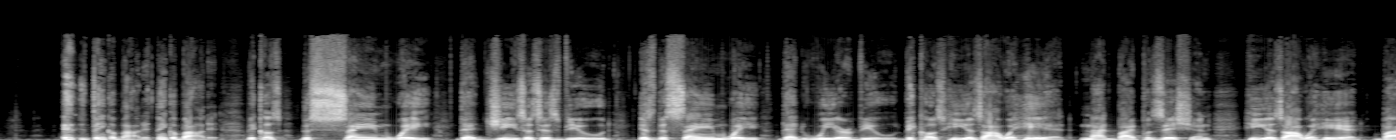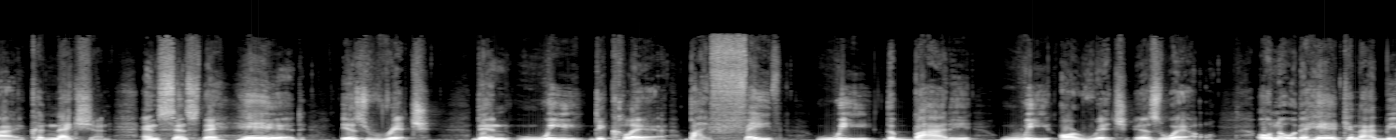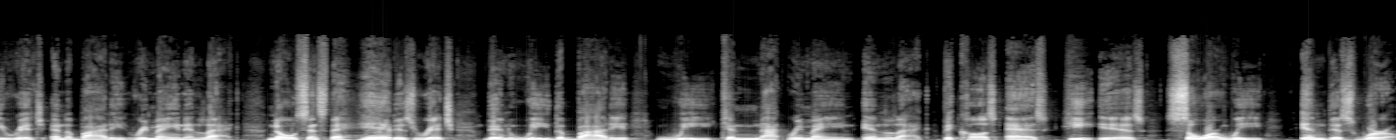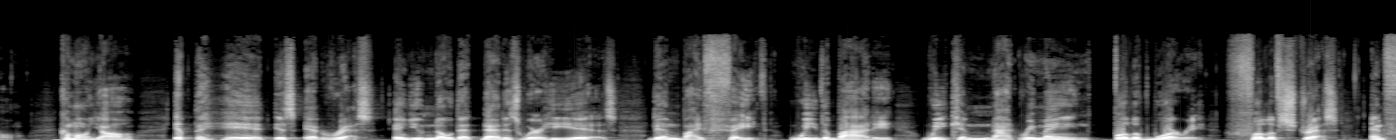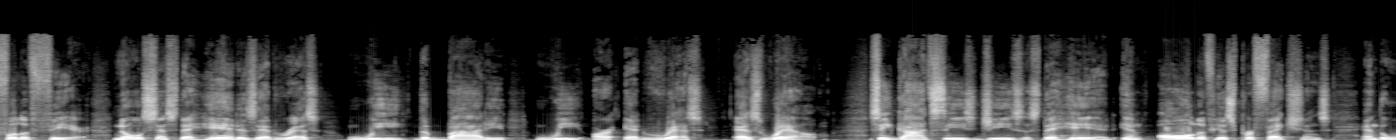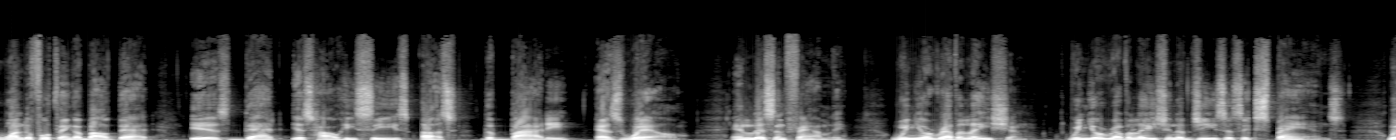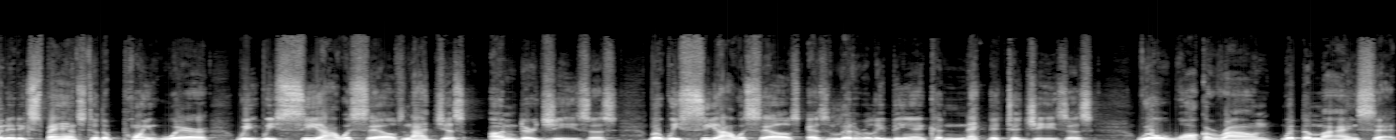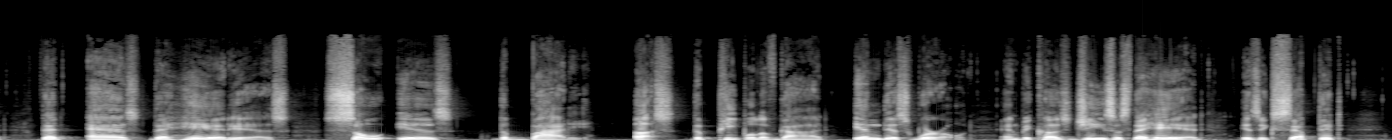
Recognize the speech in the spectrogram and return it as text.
Eh, think about it. Think about it. Because the same way that Jesus is viewed is the same way that we are viewed. Because he is our head, not by position. He is our head by connection. And since the head is rich, then we declare by faith, we, the body, we are rich as well. Oh no, the head cannot be rich and the body remain in lack. No, since the head is rich, then we, the body, we cannot remain in lack because as he is, so are we in this world. Come on, y'all. If the head is at rest and you know that that is where he is, then by faith, we, the body, we cannot remain full of worry, full of stress, and full of fear. No, since the head is at rest, we, the body, we are at rest as well. See, God sees Jesus, the head, in all of his perfections. And the wonderful thing about that is that is how he sees us, the body, as well. And listen, family, when your revelation, when your revelation of Jesus expands, when it expands to the point where we, we see ourselves not just under Jesus, but we see ourselves as literally being connected to Jesus, we'll walk around with the mindset that as the head is, so is the body, us, the people of God in this world. And because Jesus, the head, is accepted,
